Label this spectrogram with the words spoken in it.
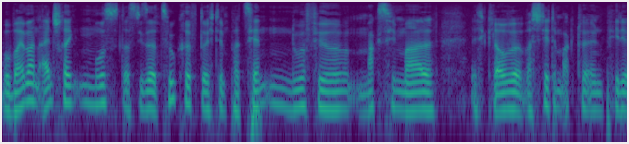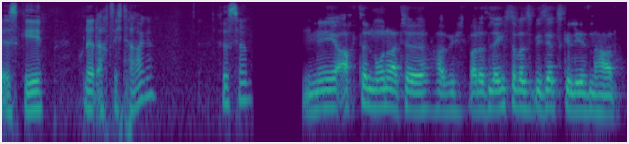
Wobei man einschränken muss, dass dieser Zugriff durch den Patienten nur für maximal, ich glaube, was steht im aktuellen PDSG? 180 Tage, Christian? Nee, 18 Monate ich, war das längste, was ich bis jetzt gelesen habe.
